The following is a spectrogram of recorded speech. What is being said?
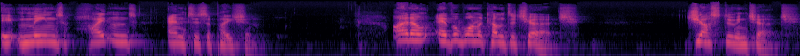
it means heightened anticipation. I don't ever want to come to church just doing church.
